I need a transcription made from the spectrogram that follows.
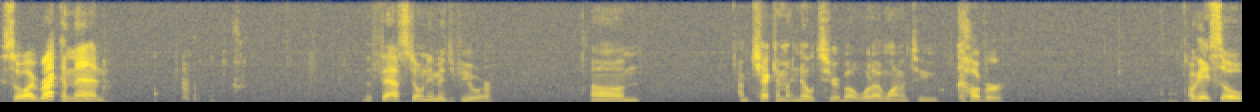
So I recommend the Faststone image viewer. Um, I'm checking my notes here about what I wanted to cover. Okay, so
